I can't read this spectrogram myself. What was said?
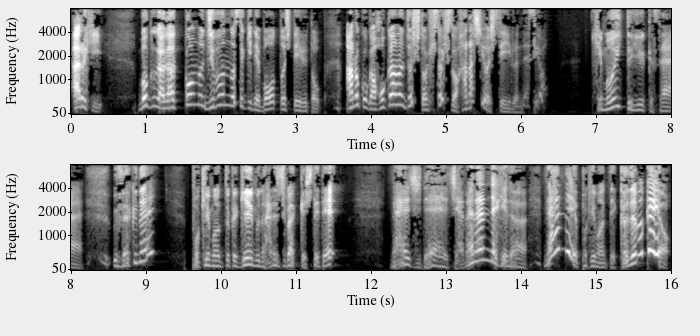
ある日、僕が学校の自分の席でぼーっとしていると、あの子が他の女子とひそひそ話をしているんですよ。キモいというかさ、うざくない？ポケモンとかゲームの話ばっかしてて。マジで邪魔なんだけど、なんだよポケモンって子供かよ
